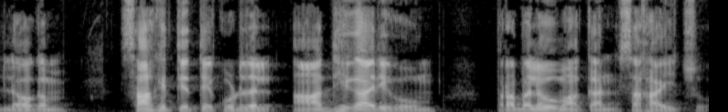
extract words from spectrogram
ലോകം സാഹിത്യത്തെ കൂടുതൽ ആധികാരികവും പ്രബലവുമാക്കാൻ സഹായിച്ചു.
